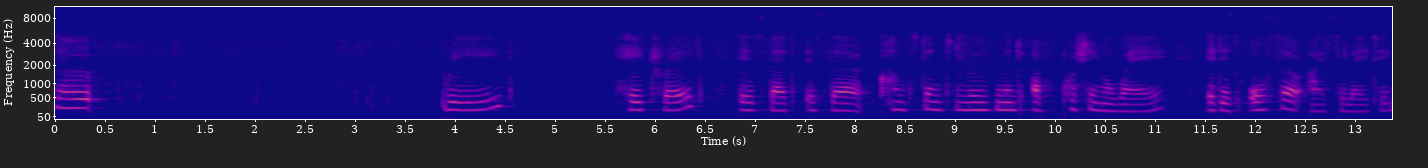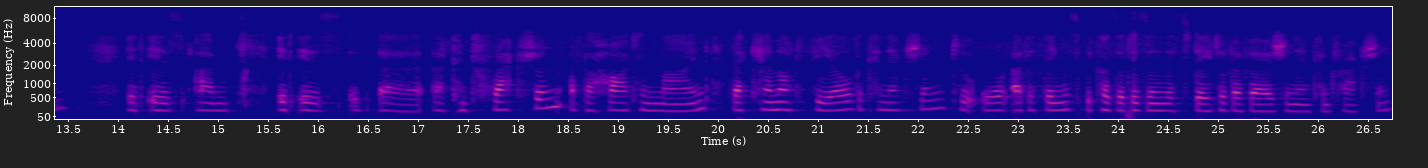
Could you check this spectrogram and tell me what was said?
So, greed, hatred is that is the constant movement of pushing away. It is also isolating. It is um, it is a, a, contraction of the heart and mind that cannot feel the connection to all other things because it is in the state of aversion and contraction.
